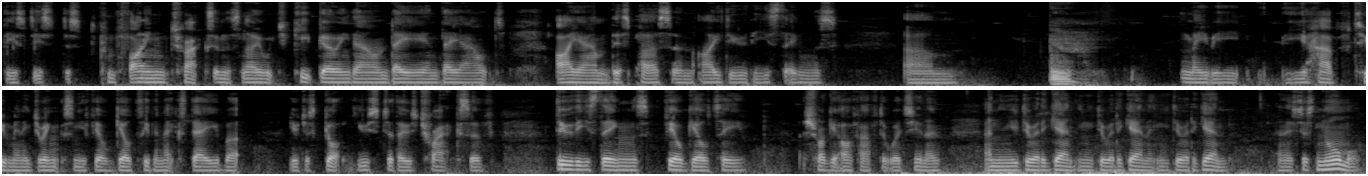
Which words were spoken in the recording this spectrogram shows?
these these just confined tracks in the snow which you keep going down day in day out. I am this person. I do these things. Um, maybe you have too many drinks and you feel guilty the next day, but you just got used to those tracks of do these things, feel guilty, shrug it off afterwards, you know, and then you do it again and you do it again and you do it again, and it's just normal.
